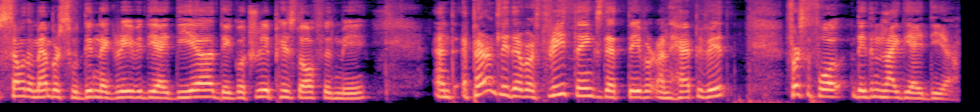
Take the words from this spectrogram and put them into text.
some of the members who didn't agree with the idea, they got really pissed off with me. And apparently there were three things that they were unhappy with. First of all, they didn't like the idea.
